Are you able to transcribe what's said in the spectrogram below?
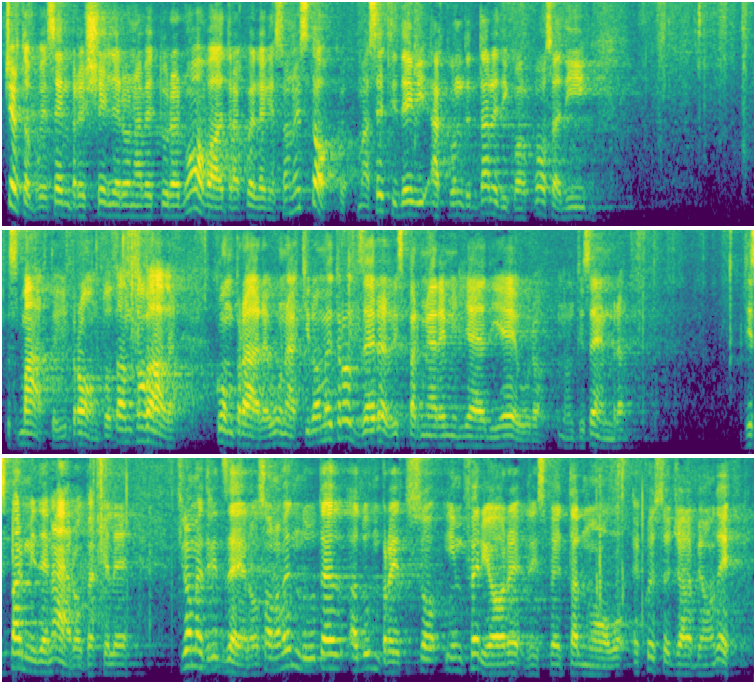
Certo puoi sempre scegliere una vettura nuova tra quelle che sono in stock, ma se ti devi accontentare di qualcosa di smart di pronto, tanto vale comprare una a chilometro zero e risparmiare migliaia di euro, non ti sembra? Risparmi denaro perché le chilometri zero sono vendute ad un prezzo inferiore rispetto al nuovo e questo già l'abbiamo detto.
